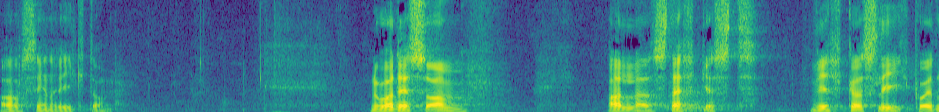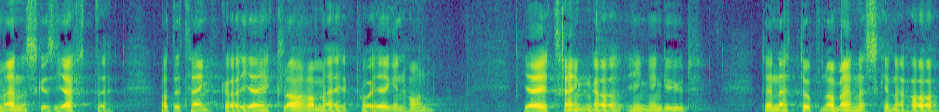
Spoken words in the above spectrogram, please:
av sin rikdom. Noe av det som aller sterkest virker slik på et menneskes hjerte at det tenker 'jeg klarer meg på egen hånd', 'jeg trenger ingen Gud', det er nettopp når menneskene har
